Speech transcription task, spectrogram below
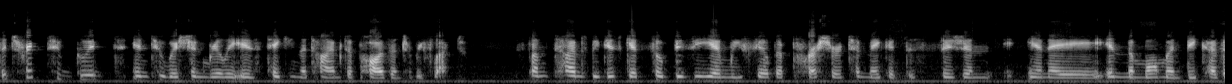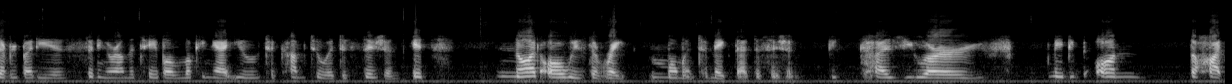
the trick to good intuition really is taking the time to pause and to reflect sometimes we just get so busy and we feel the pressure to make a decision in a in the moment because everybody is sitting around the table looking at you to come to a decision. It's not always the right moment to make that decision because you are maybe on the hot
